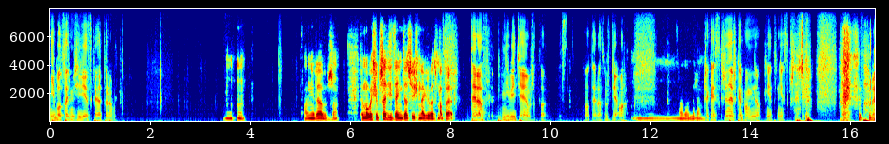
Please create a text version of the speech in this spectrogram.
Nie, bo coś mi się dzieje z klawiaturą. Mhm. To niedobrze. To mogłeś się uprzedzić, zanim zaczęliśmy nagrywać mapę. Teraz nie wiedziałem, że to jest... No teraz już działa. Mm, No dobra. Czekaj, skrzyneczkę pominął. Nie, to nie jest skrzyneczka. Sorry.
